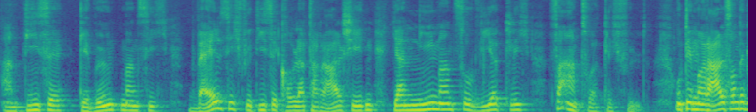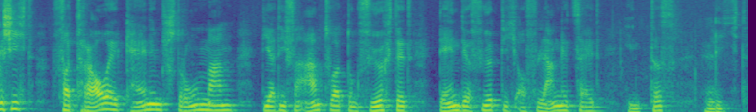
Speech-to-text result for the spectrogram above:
an diese gewöhnt man sich, weil sich für diese Kollateralschäden ja niemand so wirklich verantwortlich fühlt. Und die Moral von der Geschichte, vertraue keinem Strommann, der die Verantwortung fürchtet, denn der führt dich auf lange Zeit hinters Licht.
